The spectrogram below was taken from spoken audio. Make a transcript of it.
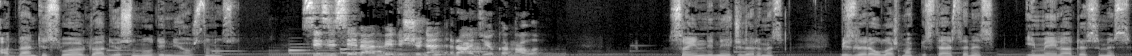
Adventist World Radyosu'nu dinliyorsunuz. Sizi seven ve düşünen radyo kanalı. Sayın dinleyicilerimiz, bizlere ulaşmak isterseniz e-mail adresimiz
